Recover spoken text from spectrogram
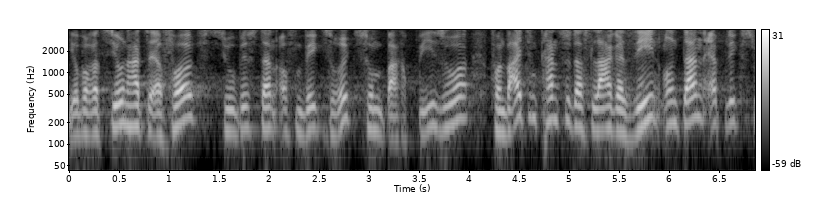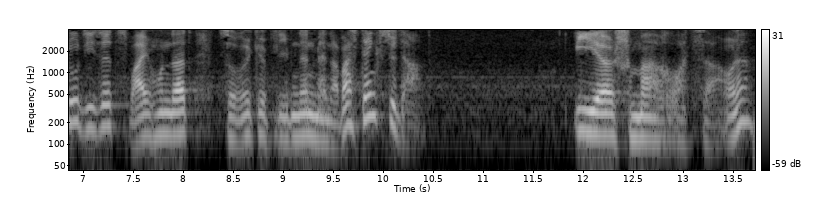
Die Operation hatte Erfolg. Du bist dann auf dem Weg zurück zum Bach Besor. Von weitem kannst du das Lager sehen und dann erblickst du diese 200 zurückgebliebenen Männer. Was denkst du da? Ihr Schmarotzer, oder?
